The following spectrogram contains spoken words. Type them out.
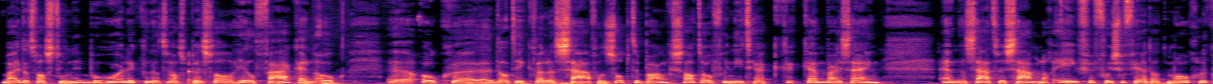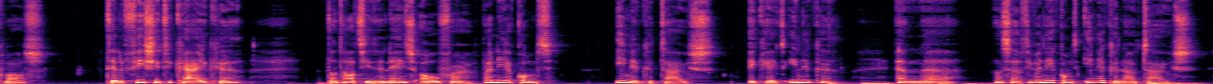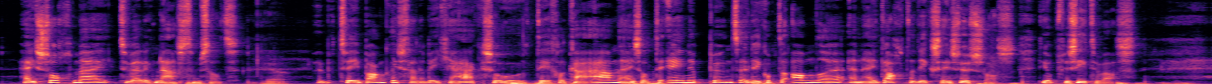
Maar dat was toen behoorlijk, dat was best wel heel vaak. En ook, uh, ook uh, dat ik wel eens s'avonds op de bank zat over niet herkenbaar zijn. En dan zaten we samen nog even, voor zover dat mogelijk was, televisie te kijken. Dan had hij ineens over, wanneer komt Ineke thuis? Ik heet Ineke. En uh, dan zegt hij, wanneer komt Ineke nou thuis? Hij zocht mij terwijl ik naast hem zat. Ja. We hebben twee banken, staan een beetje haken zo tegen elkaar aan. Hij zat op de ene punt en ik op de andere. En hij dacht dat ik zijn zus was, die op visite was.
